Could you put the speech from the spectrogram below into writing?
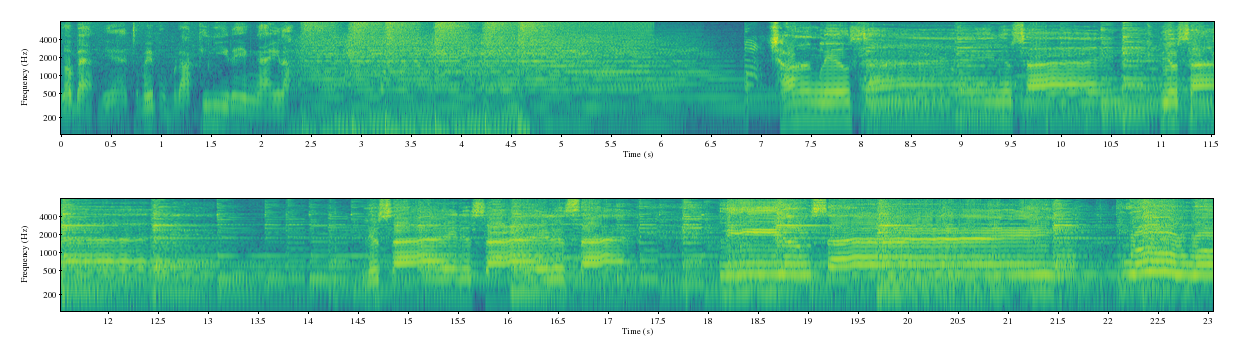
แล้วแบบนี้จะไม่ผมรักที่นี่ได้ยังไงล่ะช้างเลี้ยวซ้ายเลี้ยวซ้ายเลี้ยวซ้ายเลี้ยวซ้ายเลี้ยวซ้ายเลี้ยวซ้ายเลี้ยวซ้ายโว้โว้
